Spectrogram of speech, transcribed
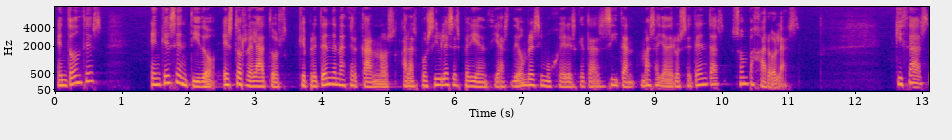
Entonces, ¿en qué sentido estos relatos que pretenden acercarnos a las posibles experiencias de hombres y mujeres que transitan más allá de los setentas son pajarolas? Quizás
